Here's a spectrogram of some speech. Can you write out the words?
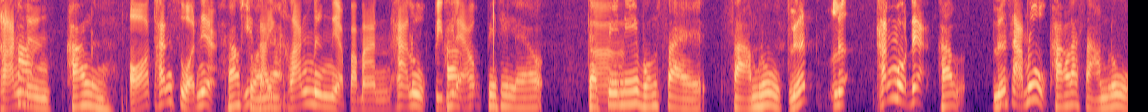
ครั้งหนึ่งครั้งหนึ่ง อ๋อทั้งสวนเนี่ยทั้งสวนที่ใส่เนี่ย ครั้งหนึ่งเนี่ยประมาณห้าลูกปีที่แล้วครับปีที่แล้ว แต่อ่า ปีนี้ผมใส่สามลูกเหลือเหลือทั้งหมดเนี่ยครับ เหลือสามลูก ครั้งละสามลูก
